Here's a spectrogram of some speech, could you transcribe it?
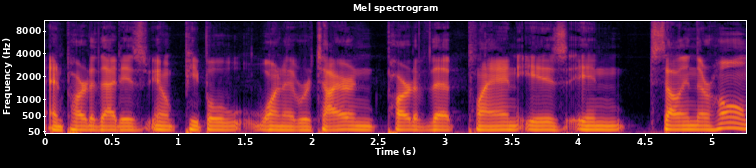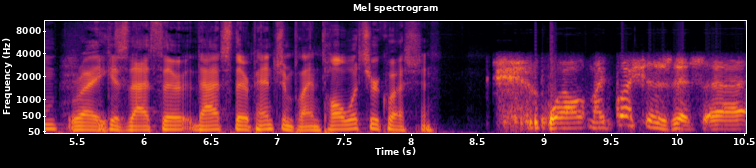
And part of that is, you know, people want to retire, and part of the plan is in selling their home, Right. Because that's their that's their pension plan. Paul, what's your question? Well, my question is this: uh,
